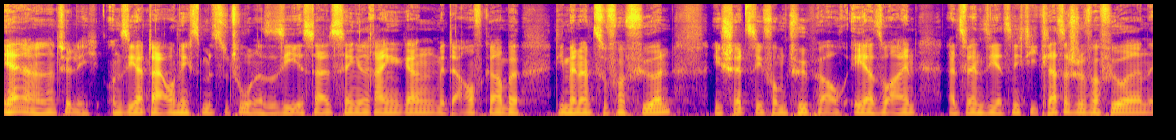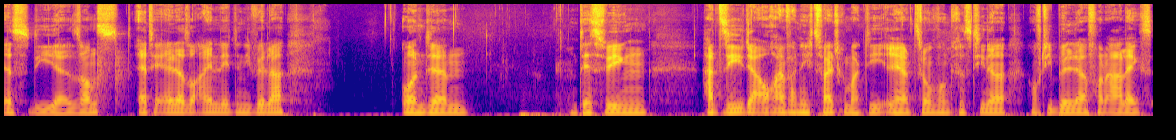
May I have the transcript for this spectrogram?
Ja, ja, natürlich. Und sie hat da auch nichts mit zu tun. Also sie ist da als Single reingegangen mit der Aufgabe, die Männer zu verführen. Ich schätze sie vom Typ her auch eher so ein, als wenn sie jetzt nicht die klassische Verführerin ist, die ja sonst RTL da so einlädt in die Villa. Und ähm, deswegen hat sie da auch einfach nichts falsch gemacht. Die Reaktion von Christina auf die Bilder von Alex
